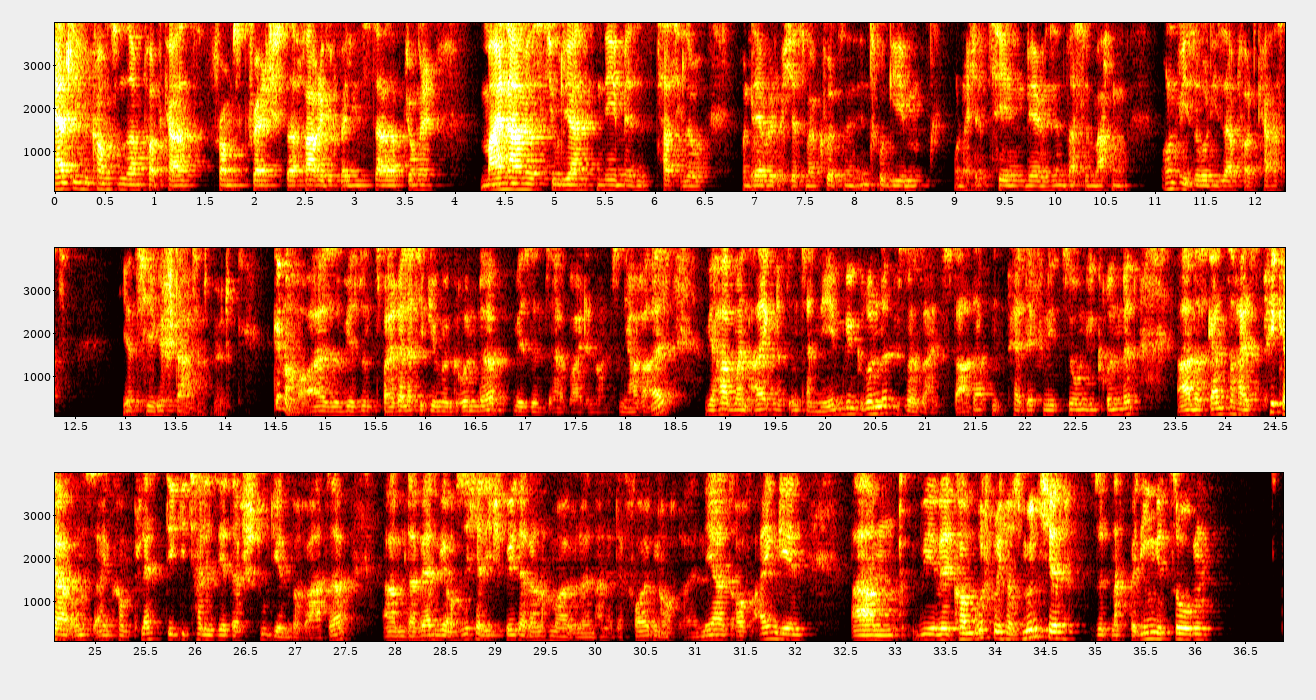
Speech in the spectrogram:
Herzlich willkommen zu unserem Podcast From Scratch Safari durch Berlin Startup Dschungel. Mein Name ist Julian, neben mir sitzt Tassilo und der wird euch jetzt mal kurz ein Intro geben und euch erzählen, wer wir sind, was wir machen und wieso dieser Podcast jetzt hier gestartet wird. Genau, also wir sind zwei relativ junge Gründer. Wir sind äh, beide 19 Jahre alt. Wir haben ein eigenes Unternehmen gegründet, beziehungsweise ein Startup per Definition gegründet. Äh, das Ganze heißt Picker und ist ein komplett digitalisierter Studienberater. Ähm, da werden wir auch sicherlich später dann nochmal oder in einer der Folgen auch äh, näher drauf eingehen. Ähm, wir, wir kommen ursprünglich aus München, sind nach Berlin gezogen,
